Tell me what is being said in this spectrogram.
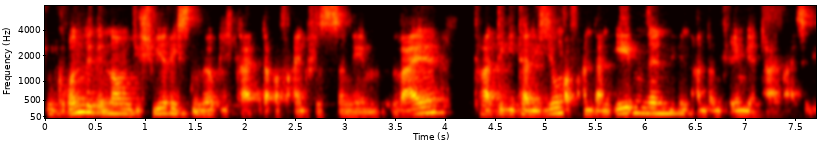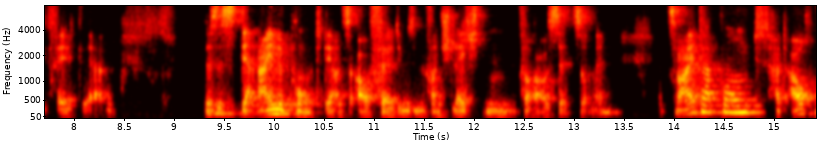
im Grunde genommen die schwierigsten Möglichkeiten, darauf Einfluss zu nehmen, weil gerade Digitalisierung auf anderen Ebenen, in anderen Gremien teilweise gefällt werden. Das ist der eine Punkt, der uns auffällt im Sinne von schlechten Voraussetzungen. Zweiter Punkt hat auch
